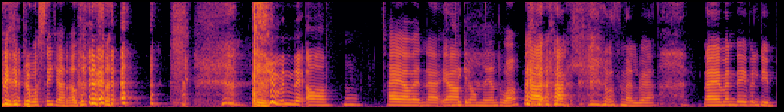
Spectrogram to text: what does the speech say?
Blir du provocerad? men nej, ja. Mm. Nej, jag vet inte. Jag Ja, tycker om dig ändå. tack, tack. Vad snäll du är. Nej, men det är väl typ...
